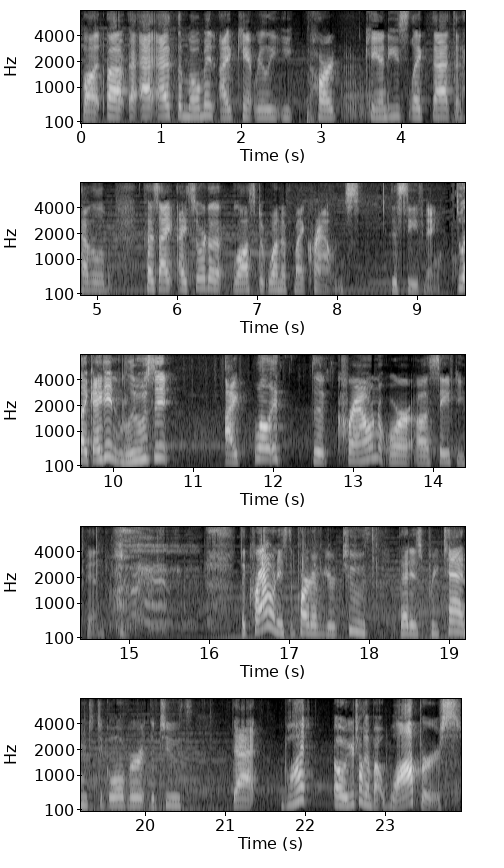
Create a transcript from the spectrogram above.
but uh, at, at, the moment, I can't really eat hard candies like that that have a little bit. Because I, I sort of lost one of my crowns this evening. Like, I didn't lose it. I, well, it, the crown or a safety pin. the crown is the part of your tooth that is pretend to go over the tooth that. What? Oh, you're talking about whoppers.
